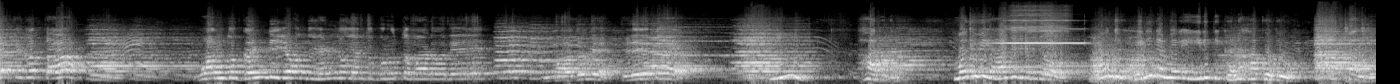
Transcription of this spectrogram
ಏಕೆ ಗೊತ್ತಾ? ಒಂದು ಗಂಡಿಗೆ ಒಂದು ಹೆಣ್ಣು ಎಂದು ಗುರುತು ಮಾಡುವುದೇ ಮದುವೆ. ತಿಳಿಯುತ್ತೆ? ಹಾಗೆ. ಮದುವೆ ಆಗಿರೋ ಒಂದು ಹೆಣ್ಣಿನ ಮೇಲೆ ಈ ರೀತಿ ಕಣ ಹಾಕೋದು ತಪ್ಪಲ್ವೇ?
